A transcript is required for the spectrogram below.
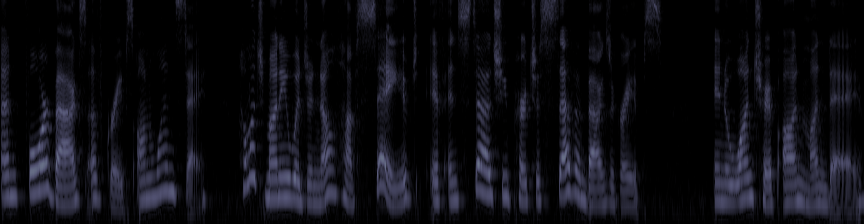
and four bags of grapes on Wednesday. How much money would Janelle have saved if instead she purchased seven bags of grapes in one trip on Monday?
